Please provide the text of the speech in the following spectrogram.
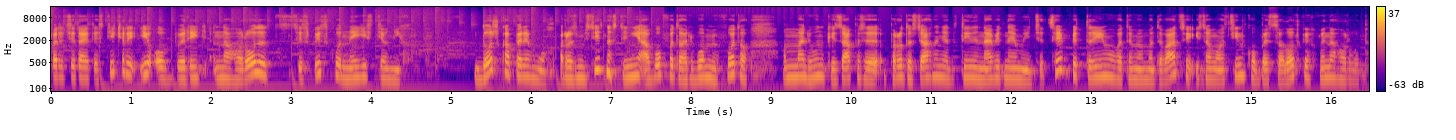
перечитайте стікери і оберіть нагороду зі списку неїстівних. Дошка перемог. Розмістіть на стіні або фотоальбомі фото, малюнки, записи про досягнення дитини навіть найменше. Це підтримуватиме мотивацію і самооцінку без солодких винагород.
